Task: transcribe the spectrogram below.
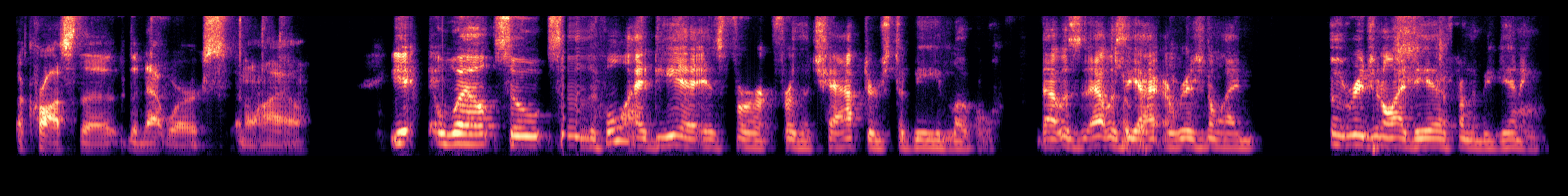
across the the networks in Ohio? Yeah, well, so so the whole idea is for for the chapters to be local. That was that was the original original idea from the beginning.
